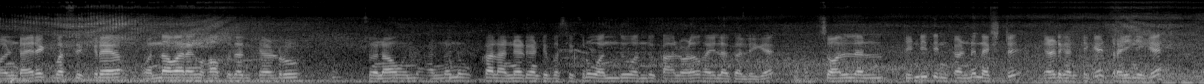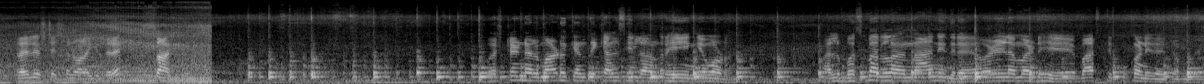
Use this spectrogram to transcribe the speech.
ಒಂದು ಡೈರೆಕ್ಟ್ ಬಸ್ ಸಿಕ್ಕರೆ ಒನ್ ಅವರ್ ಹಂಗೆ ಹಾಕೋದಂತ ಹೇಳ್ರು. ಸೊ ನಾವು ಒಂದು ಹನ್ನೊಂದು ಮುಕ್ಕಾಲು ಹನ್ನೆರಡು ಗಂಟೆ ಬಸ್ ಸಿಕ್ಕರು ಒಂದು ಒಂದು ಕಾಲು ಒಳಗೆ ಹೈಲಕಲ್ಲಿಗೆ. ಸೊ ಅಲ್ಲಲ್ಲಿ ತಿಂಡಿ ತಿನ್ಕೊಂಡು ನೆಕ್ಸ್ಟ್ ಎರಡು ಗಂಟೆಗೆ ಟ್ರೈನಿಗೆ ರೈಲ್ವೆ ಸ್ಟೇಷನ್ ಒಳಗಿದ್ದರೆ ಸಾಕು. ಬಸ್ ಸ್ಟ್ಯಾಂಡಲ್ಲಿ ಮಾಡೋಕ್ಕೆ ಅಂತ ಕೆಲಸ ಇಲ್ಲ ಅಂದರೆ ಹೀಗೆ ಮಾಡೋದು ಅಲ್ಲಿ ಬಸ್ ಬರಲ್ಲ ನಾನಿದ್ರೆ ಒಳ್ಳೆ ಮಾಡಿ ಬಾಸ್ತಿ ಕೂಕೊಂಡಿದ್ದೆ ಜಮ್ಮಲ್ಲಿ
